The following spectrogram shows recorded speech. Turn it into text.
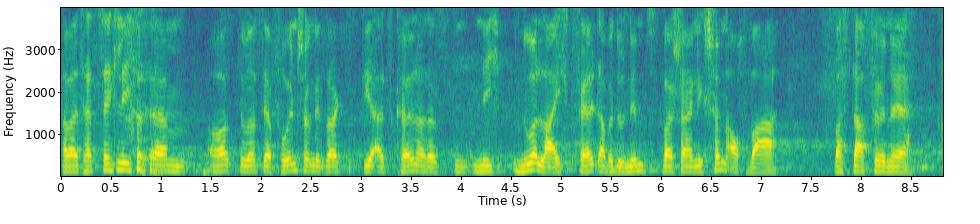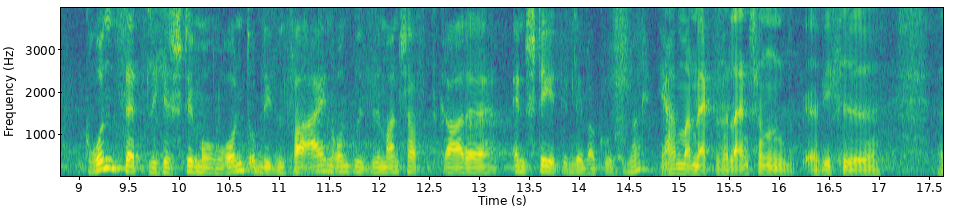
Aber tatsächlich, ähm, Horst, du hast ja vorhin schon gesagt, dass dir als Kölner das nicht nur leicht fällt, aber du nimmst wahrscheinlich schon auch wahr, was da für eine grundsätzliche Stimmung rund um diesen Verein, rund um diese Mannschaft gerade entsteht in Leverkusen. Ne? Ja, man merkt es allein schon, äh, wie viel äh,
